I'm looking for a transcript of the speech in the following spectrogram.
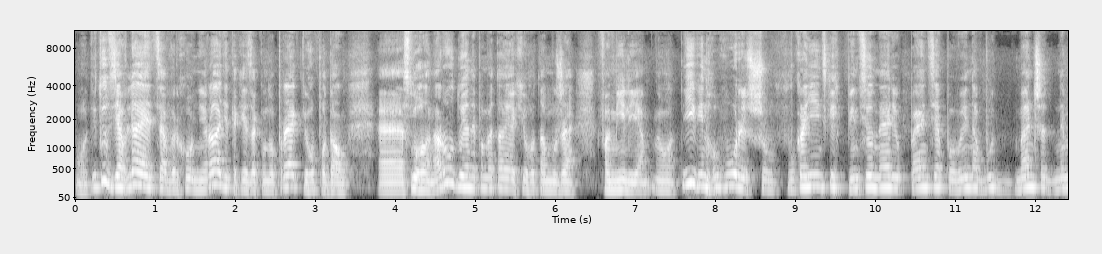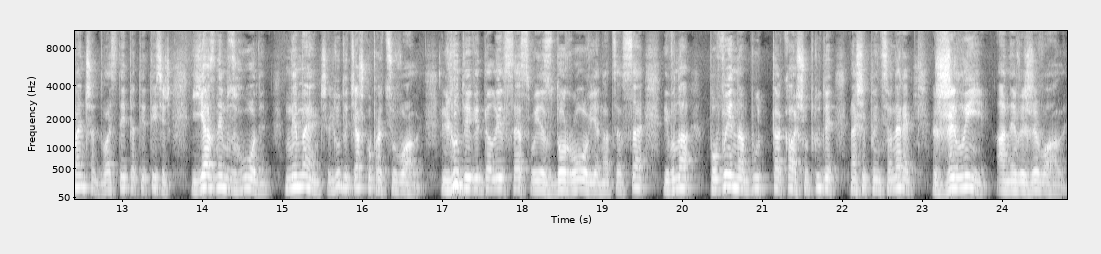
От. І тут з'являється в Верховній Раді такий законопроект, його подав е, Слуга народу, я не пам'ятаю, як його там уже фамілія. От. І він говорить, що в українських пенсіонерів пенсія повинна бути менше, не менше 25 тисяч. Я з ним згоден, не менше. Люди тяжко працювали. Люди віддали все своє здоров'я на це все. І вона повинна бути така, щоб люди, наші пенсіонери, жили, а не виживали.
